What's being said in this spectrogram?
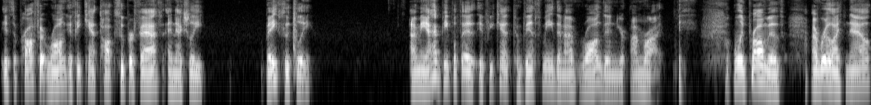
is the prophet wrong if he can't talk super fast and actually basically I mean, I had people say if you can't convince me then I'm wrong, then you're I'm right. Only problem is I realize now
